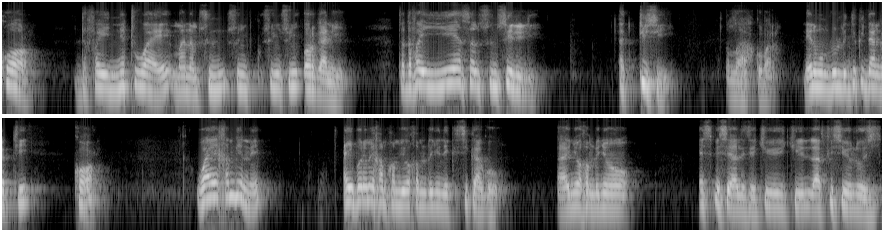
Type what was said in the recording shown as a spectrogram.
koor dafay nettoyer maanaam suñ suñ suñ suñ organes yi te dafay yeesal suñ cellules yi ak tissus yi allahu akbar nee na moom loolu la njëkk jàngat ci koor waaye xam ngeen ne ay boroomi xam-xam yoo xam ne dañu nekk Chicago ay ñoo xam dañoo spécialisé ci ci la physiologie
